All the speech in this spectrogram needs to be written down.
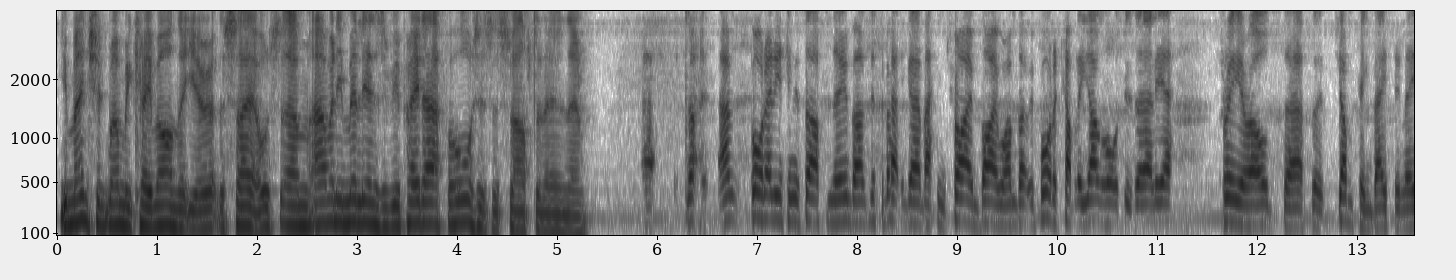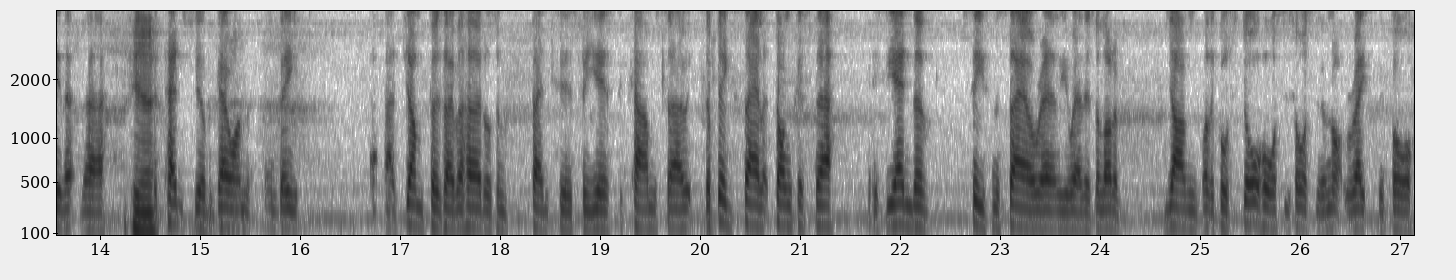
You mentioned when we came on that you're at the sales. Um, how many millions have you paid out for horses this afternoon then? Uh, not, I haven't bought anything this afternoon, but I'm just about to go back and try and buy one. But we bought a couple of young horses earlier, three year olds uh, for jumping basically, that uh, Yeah. potentially will go on and be uh, jumpers over hurdles and fences for years to come. So it's a big sale at Doncaster. It's the end of season sale, really, where there's a lot of young, what they call store horses, horses that have not raced before,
